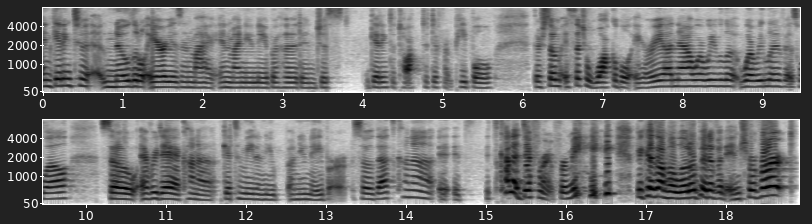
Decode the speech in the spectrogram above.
and getting to know little areas in my in my new neighborhood and just getting to talk to different people there's so it's such a walkable area now where we li- where we live as well. So every day I kind of get to meet a new a new neighbor. So that's kind of it, it's it's kind of different for me because I'm a little bit of an introvert.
